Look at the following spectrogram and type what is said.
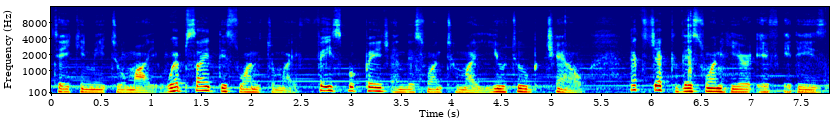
taking me to my website, this one to my Facebook page and this one to my YouTube channel. Let's check this one here if it is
